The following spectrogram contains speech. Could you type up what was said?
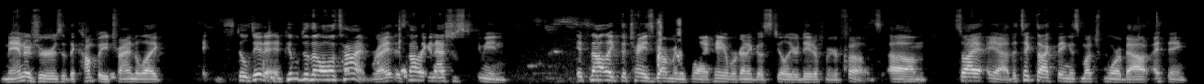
managers at the company trying to like still did it, and people do that all the time, right? It's not like a national. I mean, it's not like the Chinese government is like, hey, we're going to go steal your data from your phones. Um, so I, yeah, the TikTok thing is much more about, I think,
